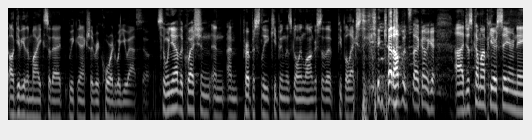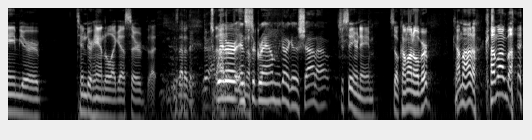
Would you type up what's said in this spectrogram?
I'll give you the mic so that we can actually record what you ask. So So when you have the question, and I'm purposely keeping this going longer so that people actually can get up and start coming here. Uh, just come up here, say your name, your Tinder handle, I guess, or uh, is that a Twitter, I don't know. Instagram. You gotta get a shout out. Just say your name. So come on over. Come on, come on by.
